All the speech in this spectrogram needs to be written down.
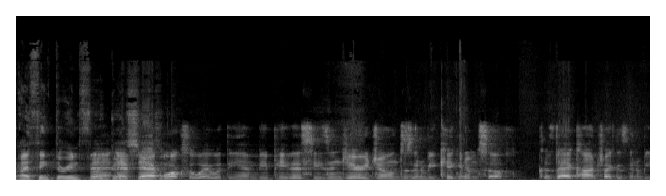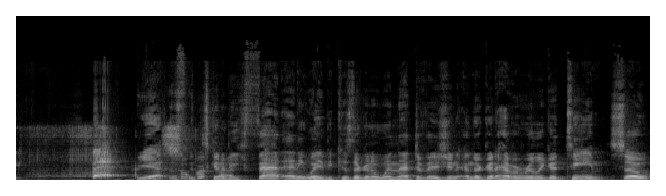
I think they're in for a good if season. If Dak walks away with the MVP this season, Jerry Jones is going to be kicking himself because that contract is going to be fat. Yeah, it's going to be fat anyway because they're going to win that division and they're going to have a really good team. So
